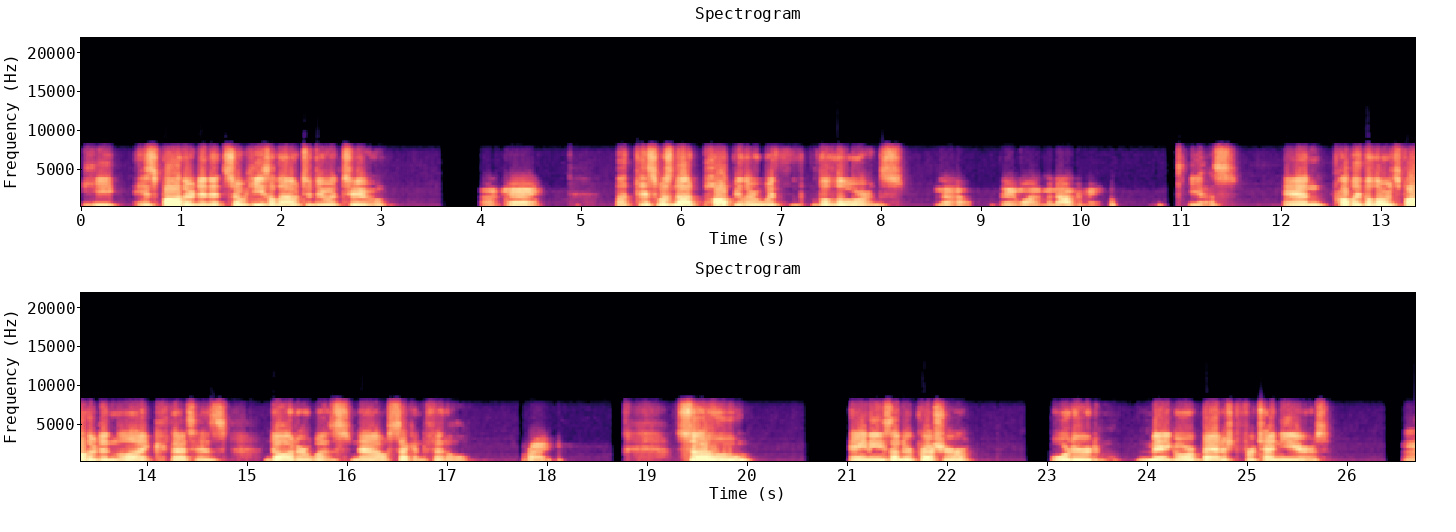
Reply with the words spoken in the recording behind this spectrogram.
he his father did it, so he's allowed to do it too. Okay. But this was not popular with the lords. No, they wanted monogamy. Yes. And probably the Lord's father didn't like that his daughter was now second fiddle. Right. So, Aenys, under pressure, ordered Maegor banished for 10 years. Hmm.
